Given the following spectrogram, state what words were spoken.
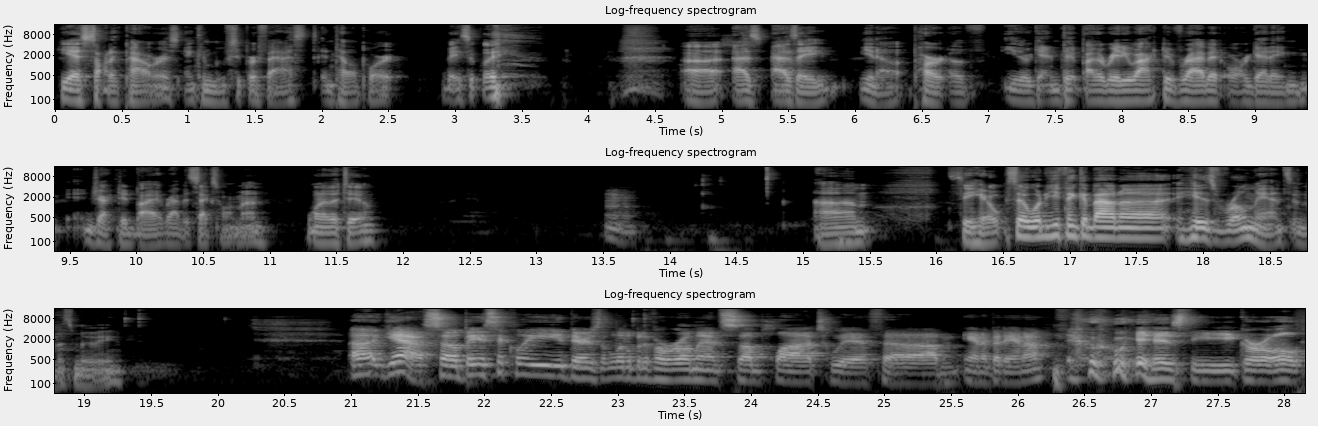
he has sonic powers and can move super fast and teleport, basically. uh, as as a you know part of either getting bit by the radioactive rabbit or getting injected by a rabbit sex hormone, one of the two. Mhm. Um, see here. So, what do you think about uh his romance in this movie? Uh, yeah, so basically, there's a little bit of a romance subplot with um, Anna Banana, who is the girl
